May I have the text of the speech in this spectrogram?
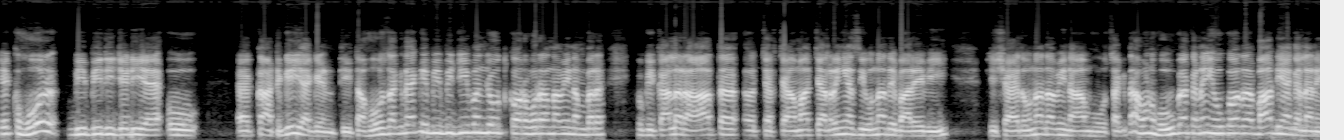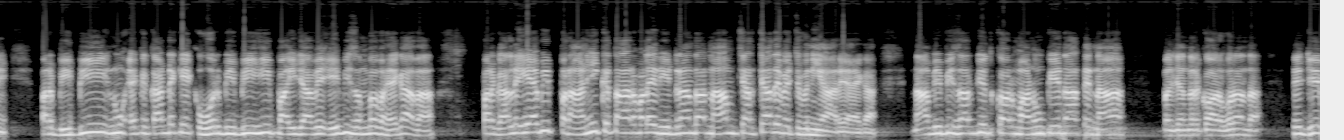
ਇੱਕ ਹੋਰ ਬੀਬੀ ਦੀ ਜਿਹੜੀ ਹੈ ਉਹ ਅਹ, ਘਟ ਗਈ ਹੈ ਗਿਣਤੀ। ਤਾਂ ਹੋ ਸਕਦਾ ਕਿ ਬੀਬੀ ਜੀਵਨਜੋਤ ਕੌਰ ਹੋਰਾਂ ਦਾ ਵੀ ਨੰਬਰ ਕਿਉਂਕਿ ਕੱਲ ਰਾਤ ਚਰਚਾਵਾਂ ਚੱਲ ਰਹੀਆਂ ਸੀ ਉਹਨਾਂ ਦੇ ਬਾਰੇ ਵੀ ਕਿ ਸ਼ਾਇਦ ਉਹਨਾਂ ਦਾ ਵੀ ਨਾਮ ਹੋ ਸਕਦਾ। ਹੁਣ ਹੋਊਗਾ ਕਿ ਨਹੀਂ ਹੋਊਗਾ ਉਹਦਾ ਬਾਅਦ ਦੀਆਂ ਗੱਲਾਂ ਨੇ। ਪਰ ਬੀਬੀ ਨੂੰ ਇੱਕ ਕੱਢ ਕੇ ਇੱਕ ਹੋਰ ਬੀਬੀ ਹੀ ਪਾਈ ਜਾਵੇ ਇਹ ਵੀ ਸੰਭਵ ਹੈਗਾ ਵਾ ਪਰ ਗੱਲ ਇਹ ਹੈ ਵੀ ਪੁਰਾਣੀ ਕਤਾਰ ਵਾਲੇ ਲੀਡਰਾਂ ਦਾ ਨਾਮ ਚਰਚਾ ਦੇ ਵਿੱਚ ਵੀ ਨਹੀਂ ਆ ਰਿਹਾ ਹੈਗਾ। ਨਾ ਬੀਬੀ ਸਰਬਜੀਤ ਕੌਰ ਮਾਣੂਕੇ ਦਾ ਤੇ ਨਾ ਬਲਜਿੰਦਰ ਕੌਰ ਹੋਰਾਂ ਦਾ। ਤੇ ਜੇ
